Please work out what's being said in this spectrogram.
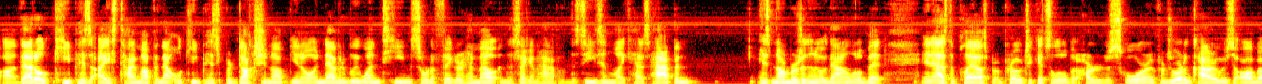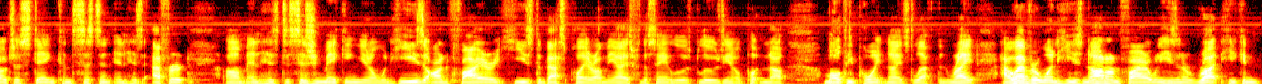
Uh, that'll keep his ice time up and that will keep his production up. You know, inevitably when teams sort of figure him out in the second half of the season, like has happened, his numbers are going to go down a little bit. And as the playoffs approach, it gets a little bit harder to score. And for Jordan Kyrou, it's all about just staying consistent in his effort. um, and his decision making. You know, when he's on fire, he's the best player on the ice for the St. Louis Blues. You know, putting up multi point nights left and right. However, when he's not on fire, when he's in a rut, he can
